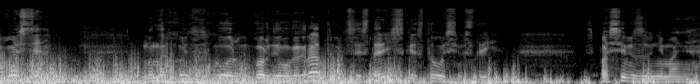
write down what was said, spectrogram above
В гости. Мы находимся в городе Волгоград, улица Историческая, 183. Спасибо за внимание.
